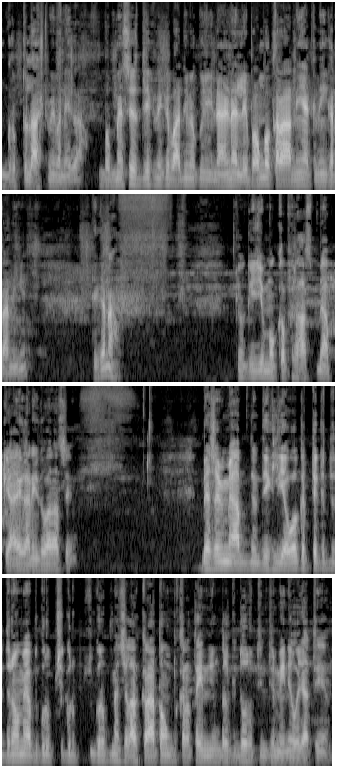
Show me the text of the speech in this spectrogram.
ग्रुप तो लास्ट में बनेगा। बस मैसेज देखने के बाद ही मैं कुछ निर्णय ले पाऊँगा, करानी है कि नहीं करानी है। ठीक है ना? क्योंकि ये मौका फिर हाथ में आपके आएगा नहीं दोबारा से। वैसे भी मैं आपने देख लिया होगा कितने कितने दिनों में आप ग्रुप से ग्रुप ग्रुप में चला, कराता हूँ, कराता ही नहीं हूँ, बल्कि दो दो, तीन तीन महीने हो जाते हैं।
